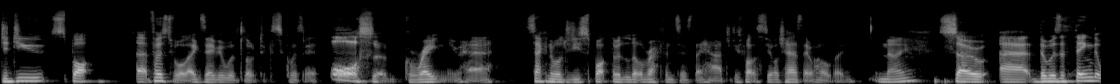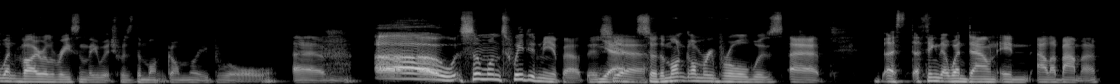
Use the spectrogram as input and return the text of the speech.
Did you spot? Uh, first of all, Xavier Woods looked exquisite. Awesome. Great new hair. Second of all, did you spot the little references they had? Did you spot the steel chairs they were holding? No. So uh, there was a thing that went viral recently, which was the Montgomery Brawl. Um, Oh, someone tweeted me about this. Yeah. So the Montgomery Brawl was uh, a, a thing that went down in Alabama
